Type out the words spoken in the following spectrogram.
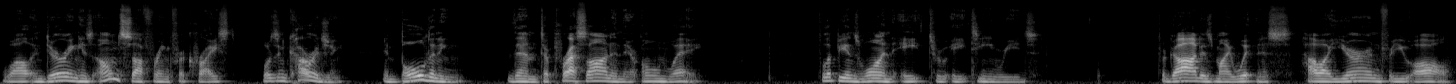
while enduring his own suffering for Christ was encouraging, emboldening them to press on in their own way. Philippians 1 8 through 18 reads For God is my witness, how I yearn for you all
